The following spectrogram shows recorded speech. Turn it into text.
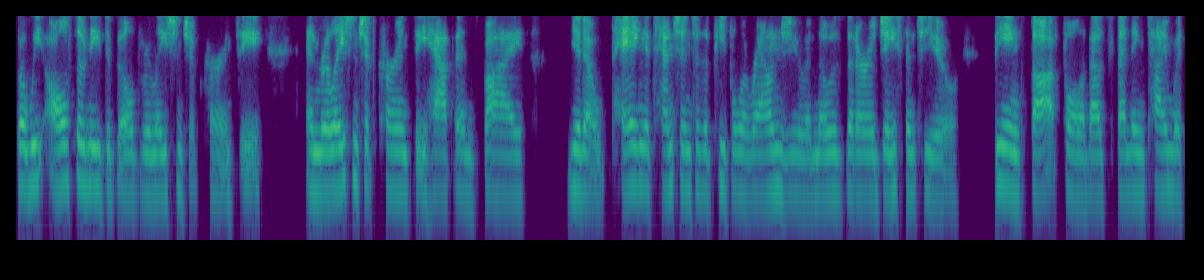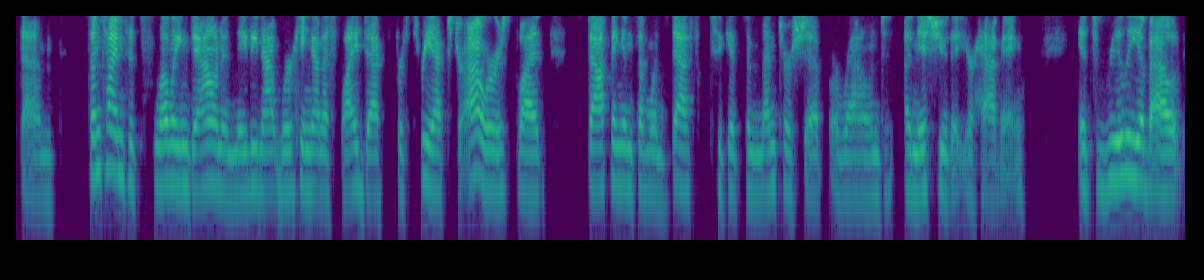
but we also need to build relationship currency. And relationship currency happens by, you know, paying attention to the people around you and those that are adjacent to you, being thoughtful about spending time with them. Sometimes it's slowing down and maybe not working on a slide deck for three extra hours, but stopping in someone's desk to get some mentorship around an issue that you're having. It's really about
